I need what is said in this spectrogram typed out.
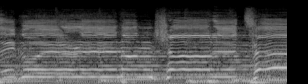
like we're in uncharted territory.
